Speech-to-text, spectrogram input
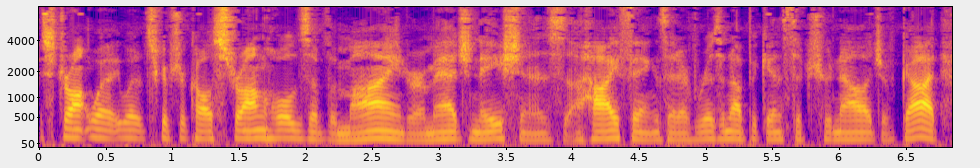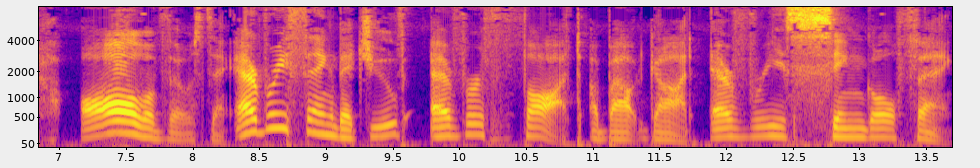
strong what, what scripture calls strongholds of the mind or imaginations high things that have risen up against the true knowledge of God. All of those things. Everything that you've ever thought about God. Every single thing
